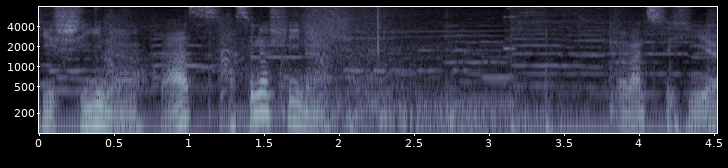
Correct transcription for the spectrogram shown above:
Die Schiene. Was? Hast du eine Schiene? Oder meinst du hier?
